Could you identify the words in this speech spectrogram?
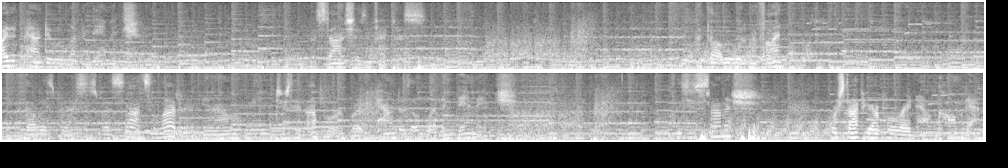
why did Pound do 11 damage? Astonish doesn't affect us. I thought we would have been fine. It was best, but it's not, it's the ladder, you know? We just hit Uproar, but Pound does 11 damage. Please Astonish. Or stop your Uproar right now. Calm down.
